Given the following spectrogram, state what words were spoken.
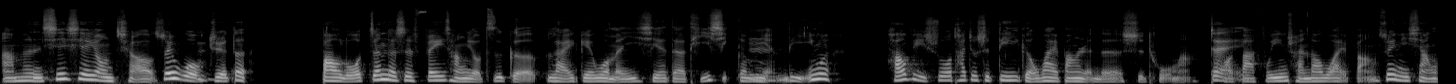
阿门。谢谢永桥。所以我觉得保罗真的是非常有资格来给我们一些的提醒跟勉励，嗯、因为。好比说，他就是第一个外邦人的使徒嘛，对，把福音传到外邦。所以你想，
